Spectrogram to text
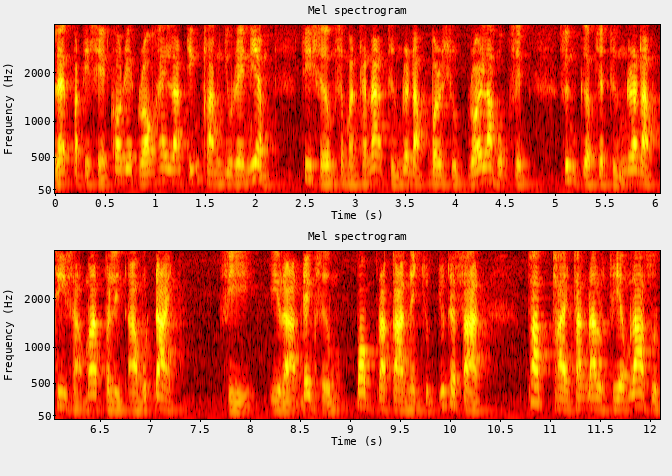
และปฏิเสธข้อเรียกร้องให้ละทิ้งคลังยูเรเนียม ที่เสริมสมรรถนะถึงระดับบริสุทธิ์ร้อยละ 60 ซึ่งเกือบจะถึงระดับที่สามารถผลิตอาวุธได้ 4. อิหร่านเร่งเสริมป้อมปราการในจุดยุทธศาสตร์ ภาพถ่ายทางดาวเทียมล่าสุด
